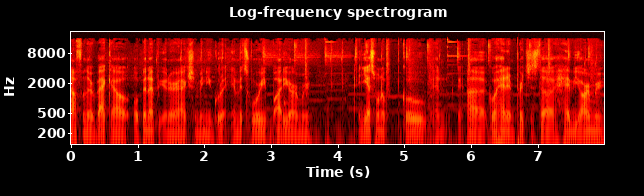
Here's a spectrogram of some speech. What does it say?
Now from there back out, open up your interaction menu, go to inventory, body armor, and you guys want to go and uh, go ahead and purchase the heavy armor,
